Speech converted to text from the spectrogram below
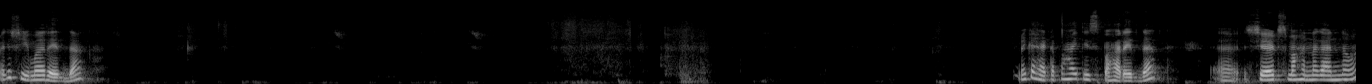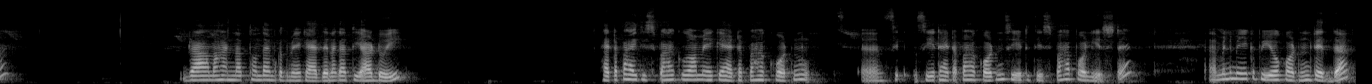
මේක ෂිමර් රෙද්දක්. මේක 65යි 35 රෙද්දක්. ෂර්ට්ස් මහන්න ගන්නවා. ඩ්‍රා මහන්නත් හොඳයි මොකද මේක ඇදෙන ගතිය අඩුයි. හැට පහ තිස්පහ කිව්වා මේක හැට පහ කොටන් සියට හැට පහ කොටන් සියට තිස්පහ පොලිස්ට මෙන්න මේක පියෝ කොටන් ටෙද්දක්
